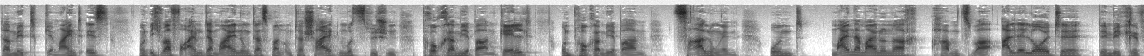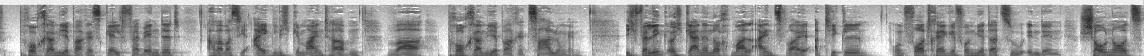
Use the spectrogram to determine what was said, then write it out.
damit gemeint ist. Und ich war vor allem der Meinung, dass man unterscheiden muss zwischen programmierbarem Geld und programmierbaren Zahlungen. Und meiner Meinung nach haben zwar alle Leute den Begriff programmierbares Geld verwendet, aber was sie eigentlich gemeint haben, war programmierbare Zahlungen. Ich verlinke euch gerne nochmal ein, zwei Artikel und Vorträge von mir dazu in den Show Notes.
